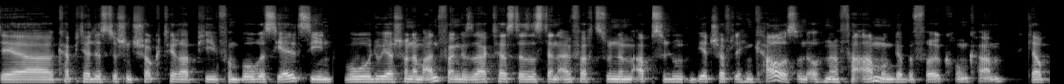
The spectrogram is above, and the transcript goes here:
der kapitalistischen Schocktherapie von Boris Jelzin, wo du ja schon am Anfang gesagt hast, dass es dann einfach zu einem absoluten wirtschaftlichen Chaos und auch einer Verarmung der Bevölkerung kam. Ich glaube,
